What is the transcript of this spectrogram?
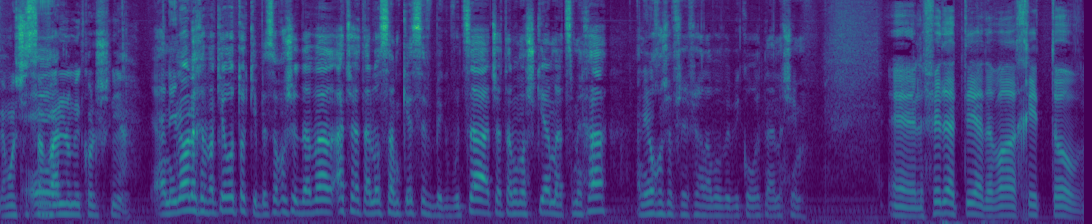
למרות שסבלנו מכל שנייה. אני לא הולך לבקר אותו, כי בסופו של דבר, עד שאתה לא שם כסף בקבוצה, עד שאתה לא משקיע מעצמך, אני לא חושב שאפשר לבוא בביקורת לאנשים. אה, לפי דעתי, הדבר הכי טוב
